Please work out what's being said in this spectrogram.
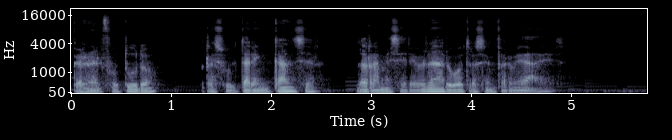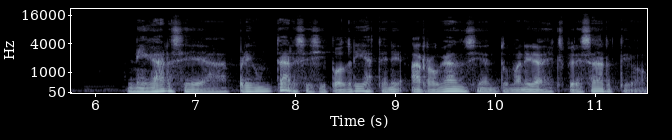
pero en el futuro resultar en cáncer, derrame cerebral u otras enfermedades. Negarse a preguntarse si podrías tener arrogancia en tu manera de expresarte o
